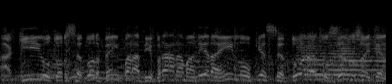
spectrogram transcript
Aqui o torcedor vem para vibrar a maneira enlouquecedora dos anos 80.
